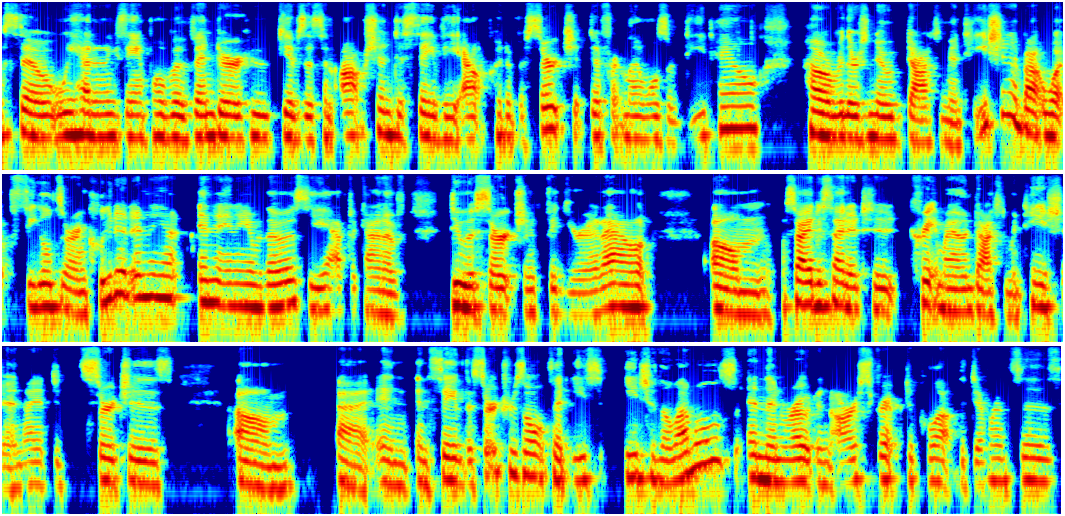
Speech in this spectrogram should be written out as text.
so we had an example of a vendor who gives us an option to save the output of a search at different levels of detail. However, there's no documentation about what fields are included in, the, in any of those. So you have to kind of do a search and figure it out. Um, so I decided to create my own documentation. I did searches um, uh, and, and save the search results at each, each of the levels and then wrote an R script to pull out the differences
